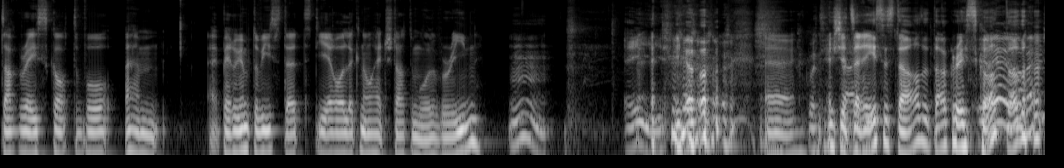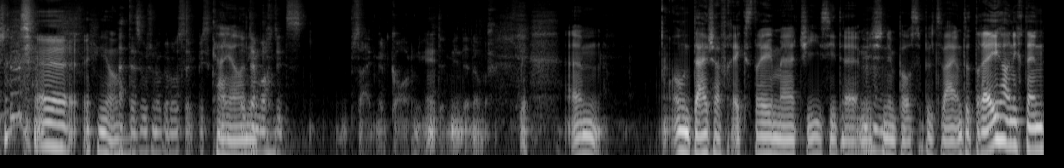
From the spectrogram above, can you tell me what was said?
Doug Ray Scott, der ähm, berühmterweise dort die Rolle genommen hat statt dem Wolverine. Mm. Ey. Ja. Äh, ist jetzt ein. Riesenstar, der Doug Ray Scott, ja, ja, oder? Wer ist das? Äh, ja. Hat der sonst noch gross etwas Keine gemacht? Ahnung. Der macht jetzt, sagt mir gar nichts. mit dem Namen. Ähm, und der ist einfach extrem äh, cheesy, der Mhm. Mission Impossible 2. Und der 3 habe ich dann,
